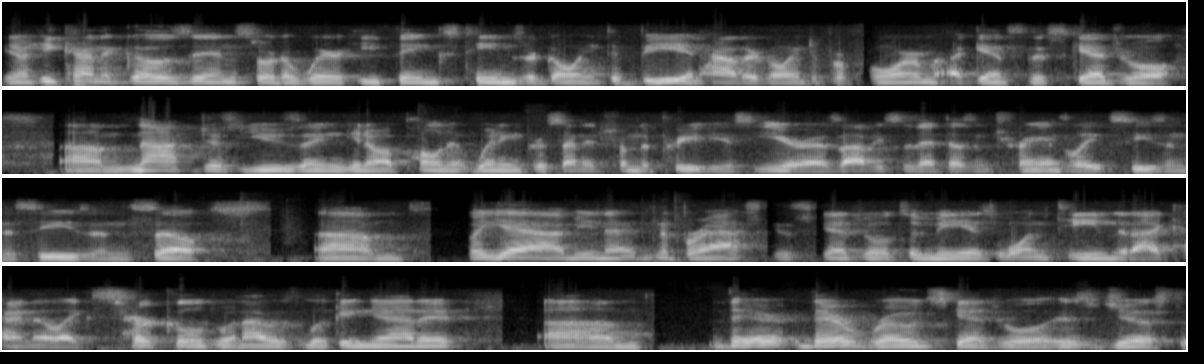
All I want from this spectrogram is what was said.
you know, he kind of goes in sort of where he thinks teams are going to be and how they're going to perform against the schedule, um, not just using, you know, opponent winning percentage from the previous year, as obviously that doesn't translate season to season. So, um, but yeah, I mean, uh, Nebraska's schedule to me is one team that I kind of like circled when I was looking at it. Um, their their road schedule is just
